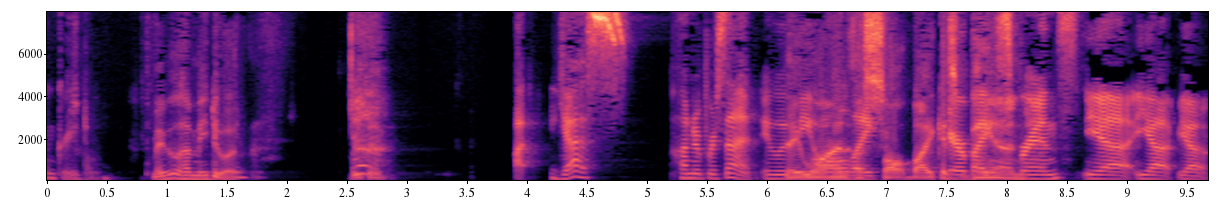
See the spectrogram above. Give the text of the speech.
agreed. Maybe they'll have me do it. What do you think? Uh, yes, hundred percent. It would Day be one, all like assault bike air bike banned. sprints. Yeah, yeah, yeah.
